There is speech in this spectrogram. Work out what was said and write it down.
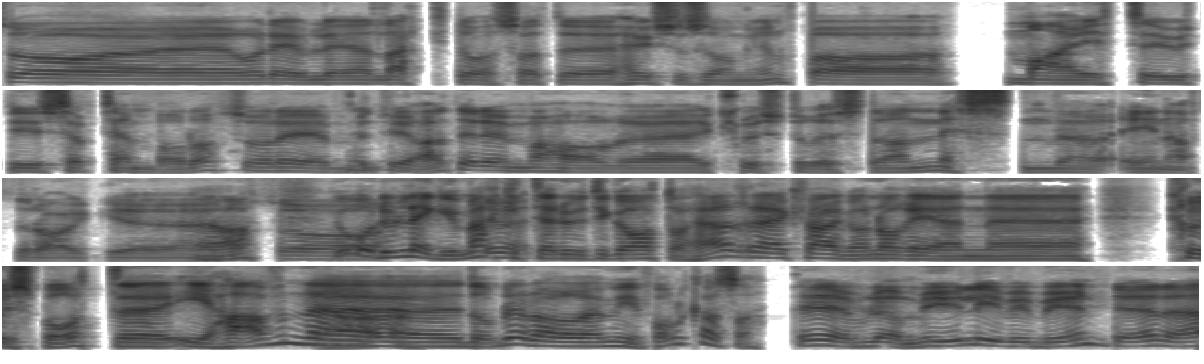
Så, eh, og det blir lagt også til eh, høysesongen fra mai til ut i september. da, Så det betyr at det er det vi har eh, cruiseturister nesten hver eneste dag. Ja. Så, Jo, og du legger jo merke til det ute i gata her hver gang det er en cruisebåt i havn. Ja. Da blir det mye folk, altså. Det blir mye liv i byen, det er det.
